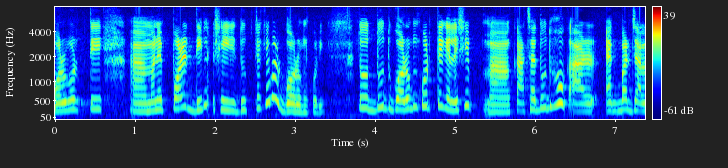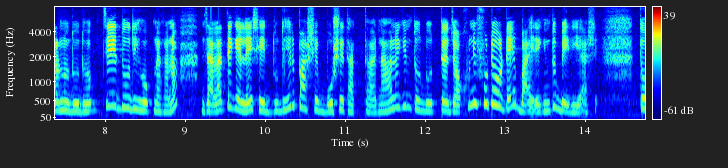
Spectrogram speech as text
পরবর্তী মানে পরের দিন সেই দুধটাকে আবার গরম করি। তো দুধ গরম করতে গেলে সে কাঁচা দুধ হোক আর একবার জ্বালানো দুধ হোক যে দুধই হোক না কেন জ্বালাতে গেলে সেই দুধের পাশে বসে থাকতে হয়। নাহলে কিন্তু দুধটা যখনই ফুটে ওঠে বাইরে কিন্তু বেরিয়ে আসে। তো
